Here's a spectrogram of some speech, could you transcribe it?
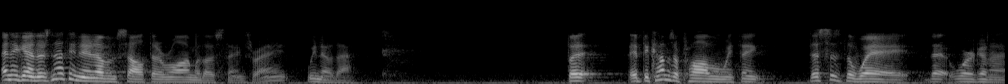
And again, there's nothing in and of himself that are wrong with those things, right? We know that. But it becomes a problem when we think this is the way that we're going to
